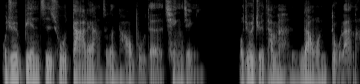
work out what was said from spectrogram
我就会编织出大量这个脑补的情景，我就会觉得他们很让我很堵烂了。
